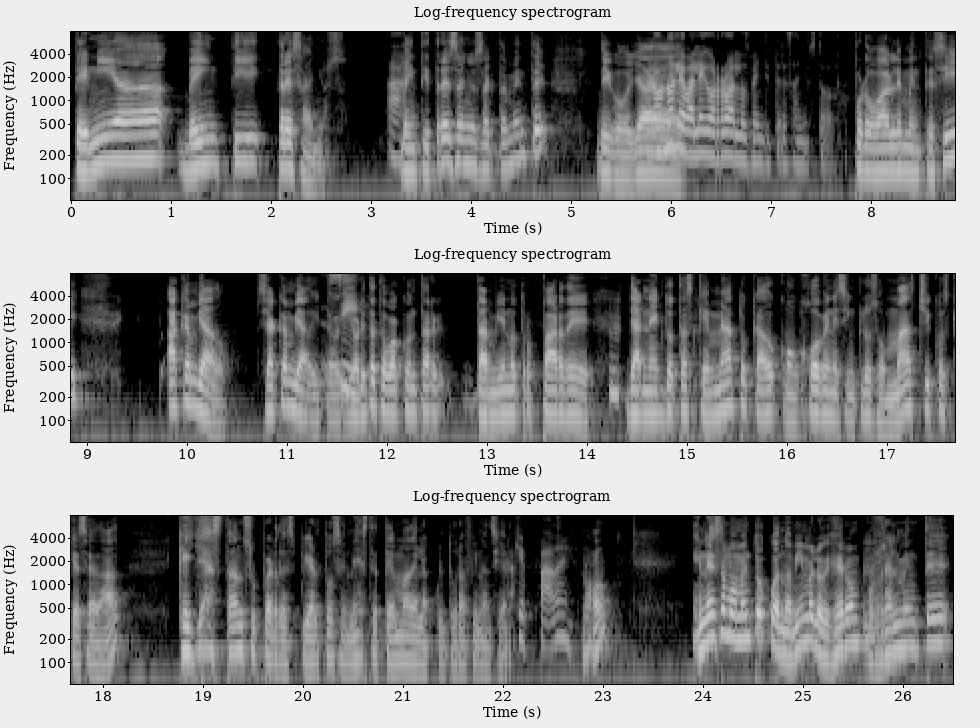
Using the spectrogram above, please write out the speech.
Tenía 23 años. Ah, 23 años exactamente. Digo, ya... Pero uno le vale gorro a los 23 años todo. Probablemente sí. Ha cambiado, se ha cambiado. Y, te- Sí. y ahorita te voy a contar también otro par de, de anécdotas que me ha tocado con jóvenes, incluso más chicos que esa edad, que ya están súper despiertos en este tema de la cultura financiera. Qué padre. ¿no? En ese momento, cuando a mí me lo dijeron, pues realmente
